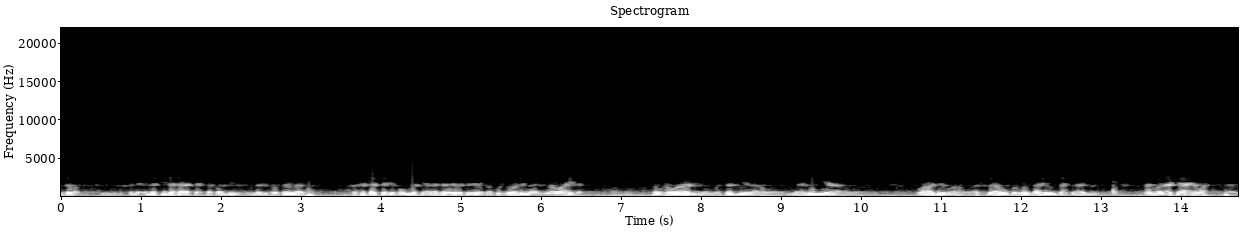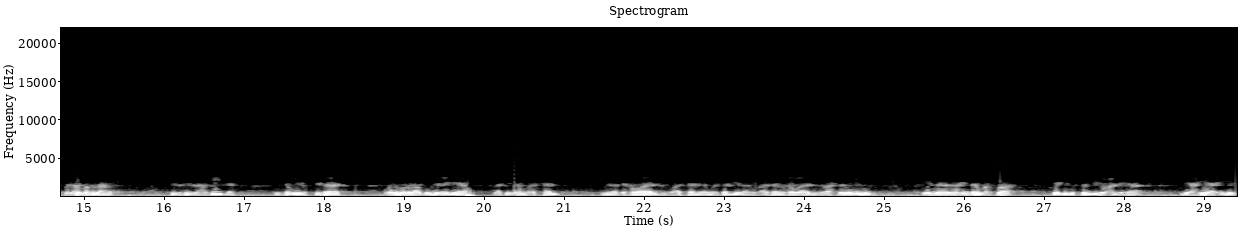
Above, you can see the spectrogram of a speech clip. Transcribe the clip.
الفرق التي دخلت تحت قول النبي صلى الله عليه وسلم وستفترق أمتي على 33 فرقة كلها في النار إلا واحدة. فالخوارج والمعتزلة والجهمية والرافضة وأشباههم كلهم داخل تحت هذه. أما الأشاعرة فلهم أغلاط في العقيدة في تأويل الصفات ولهم أغلاط في غيرها لكنهم أسهل من الخوارج واسهل من المعتزلة واسهل الخوارج وأحسن منهم. انما عندهم أخطاء يجب التنبيه عليها لأحيائهم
